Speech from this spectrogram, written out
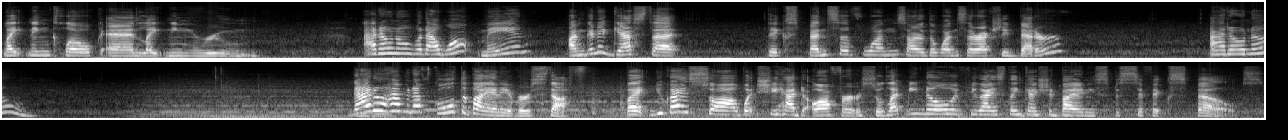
Lightning Cloak, and Lightning Rune. I don't know what I want, man. I'm gonna guess that the expensive ones are the ones that are actually better. I don't know. Now, I don't have enough gold to buy any of her stuff. But you guys saw what she had to offer, so let me know if you guys think I should buy any specific spells.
